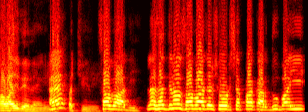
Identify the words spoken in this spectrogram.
ਸਵਾ ਦੀ ਦੇ ਦਿਆਂਗੇ ਹੈਂ? 25 ਦੀ। ਸਵਾ ਦੀ। ਲੈ ਸੱਜਣੋ ਸਵਾ ਚ ਛੋਟ ਛੱਪਾ ਕਰ ਦੂ ਬਾਈ।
